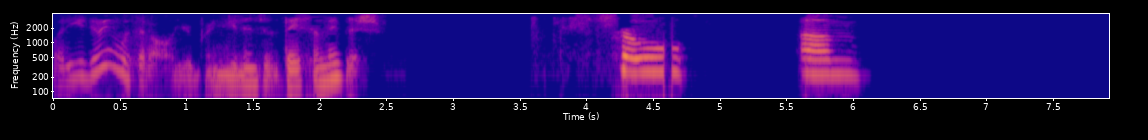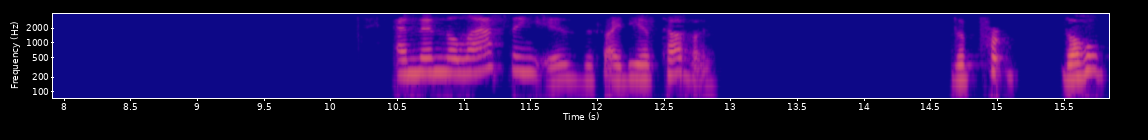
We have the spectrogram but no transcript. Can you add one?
what are you doing with it all? You're bringing it into the Beis Hamikdash. So, um, and then the last thing is this idea of tava. The per, the whole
